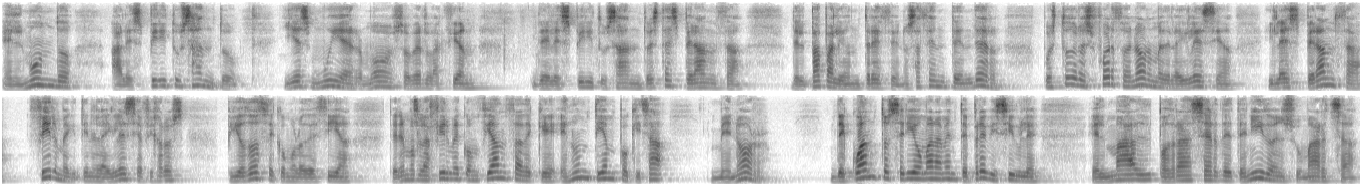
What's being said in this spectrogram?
el mundo al Espíritu Santo y es muy hermoso ver la acción del Espíritu Santo, esta esperanza del Papa León XIII nos hace entender pues todo el esfuerzo enorme de la Iglesia y la esperanza firme que tiene la Iglesia. Fijaros, Pío XII, como lo decía, tenemos la firme confianza de que en un tiempo quizá menor de cuánto sería humanamente previsible, el mal podrá ser detenido en su marcha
